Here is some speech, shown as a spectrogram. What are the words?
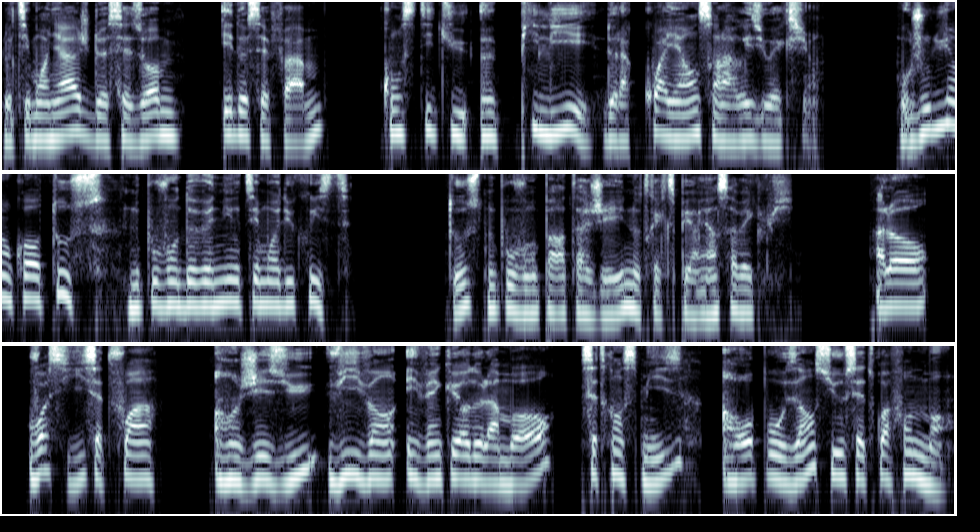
le témoignage de ces hommes et de ces femmes constitue un pilier de la croyance en la résurrection. Aujourd'hui encore tous, nous pouvons devenir témoins du Christ. Tous, nous pouvons partager notre expérience avec lui. Alors, voici cette foi en Jésus, vivant et vainqueur de la mort, s'est transmise en reposant sur ces trois fondements.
